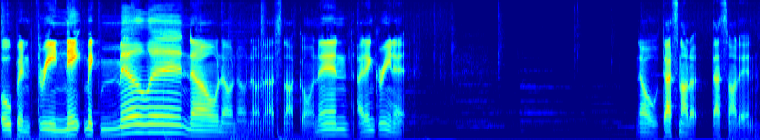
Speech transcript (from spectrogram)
Open three, Nate McMillan. No, no, no, no, that's not going in. I didn't green it. No, that's not a that's not in.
